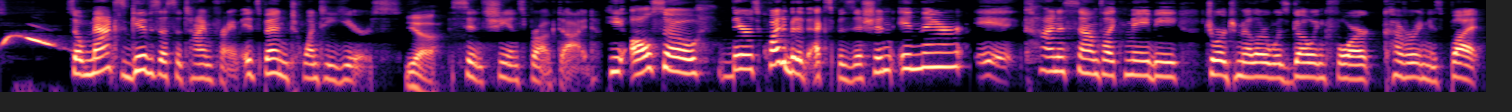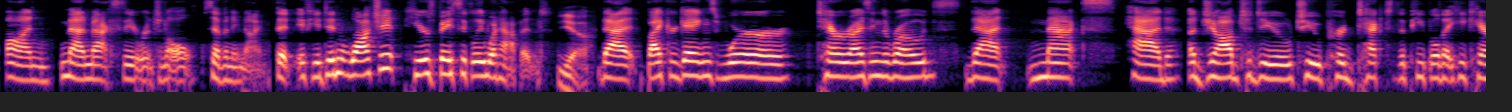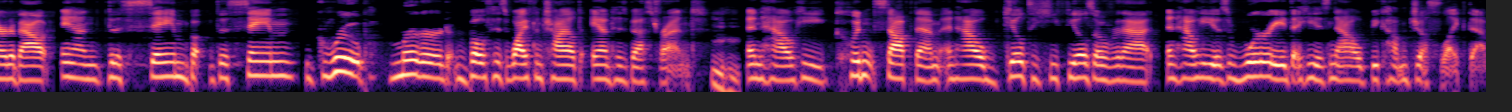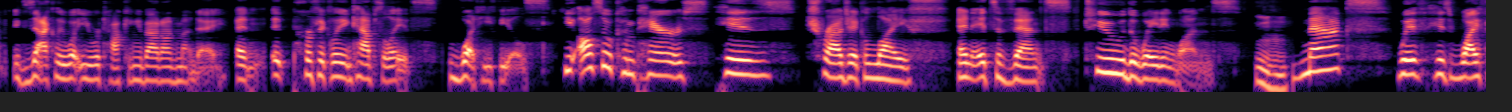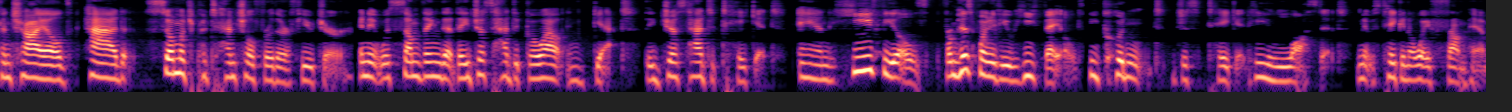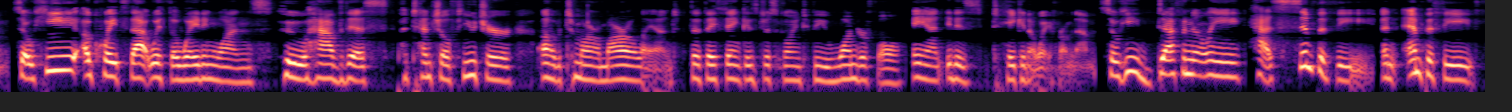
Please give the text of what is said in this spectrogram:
So Max gives us a time frame. It's been 20 years Yeah. since she and Sprague died. He also, there's quite a bit of exposition in there. It kind of sounds like maybe George Miller was going for covering his butt on Mad Max, the original 79. That if you didn't watch it, here's basically what happened Yeah. that biker gangs were terrorizing the roads, that Max had a job to do to protect the people that he cared about and the same the same group murdered both his wife and child and his best friend hmm and how he couldn't stop them and how guilty he feels over that and how he is worried that he has now become just like them. Exactly what you were talking about on Monday. And it perfectly encapsulates what he feels. He also compares his tragic life and its events to the waiting ones. hmm Max, with his wife and child, had so much potential for their future. And it was something that they just had to go out and get. They just had to take it. And he feels, from his point of view, he failed. He couldn't just take it. He lost it. And it was taken away from him. So he equates that with the waiting ones who have this potential future of Tomorrow Morrowland that they think is just going to be wonderful and it is taken away from them. So he definitely has sympathy and empathy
